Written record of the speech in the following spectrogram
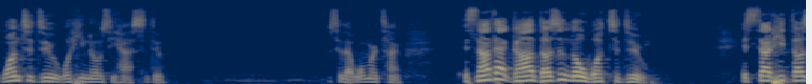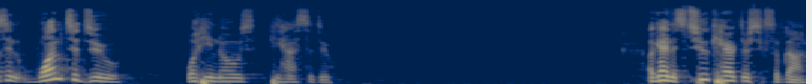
want to do what He knows He has to do. I'll say that one more time. It's not that God doesn't know what to do, it's that He doesn't want to do what He knows He has to do. Again, it's two characteristics of God,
